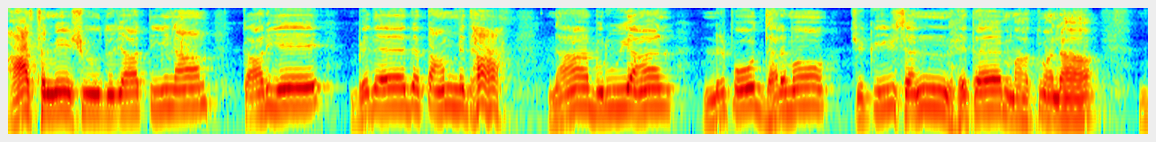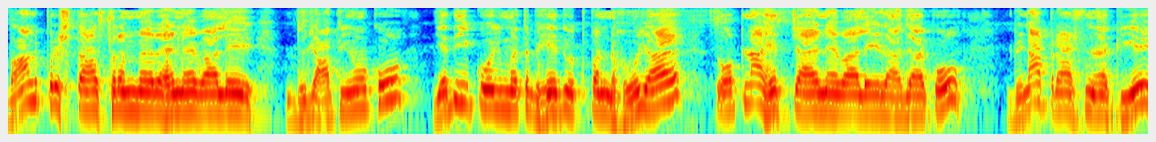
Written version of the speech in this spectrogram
आश्रमेशु कार्ये विदयदताम मिधा। न ब्रूयान नृपोधर्मो चिकीर्षण हित महात्मना प्रस्थाश्रम में रहने वाले दुजातियों को यदि कोई मतभेद उत्पन्न हो जाए तो अपना हित चाहने वाले राजा को बिना प्रार्थना किए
